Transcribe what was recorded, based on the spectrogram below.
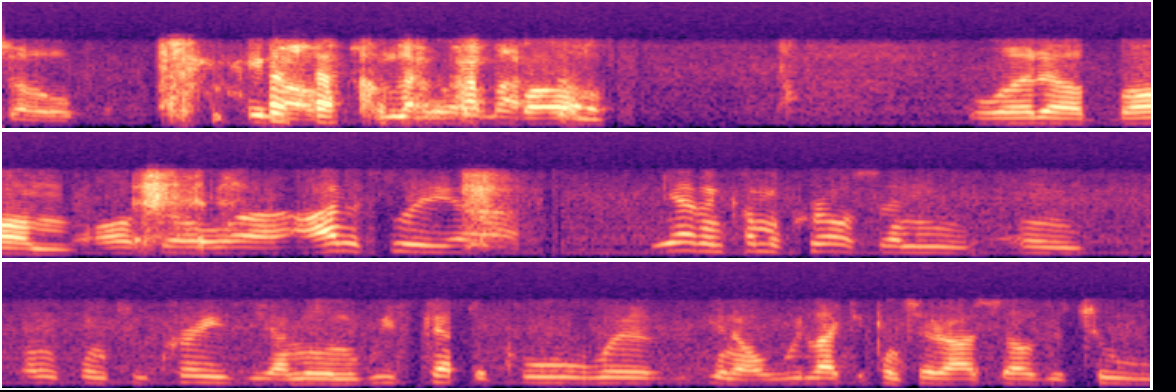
So, you know, I'm left by myself. What a bum. Also, uh, honestly, uh, we haven't come across any, any anything too crazy. I mean, we've kept it cool. With you know, we like to consider ourselves the two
